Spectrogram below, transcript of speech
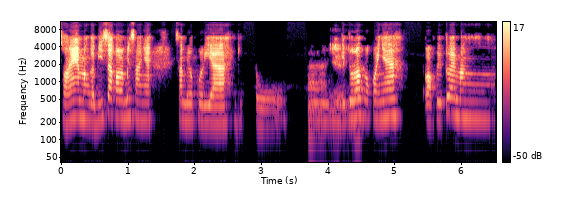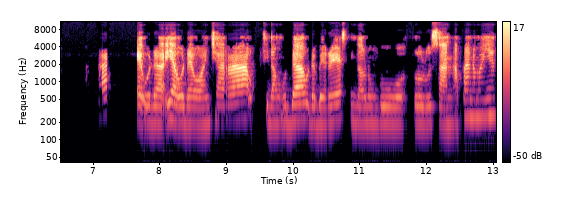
soalnya emang nggak bisa kalau misalnya sambil kuliah gitu Hmm, iya, gitulah iya. pokoknya waktu itu emang eh udah ya udah wawancara sidang udah udah beres tinggal nunggu kelulusan apa namanya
